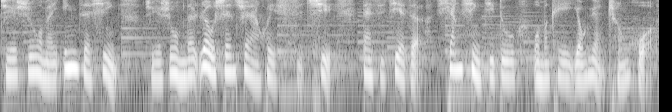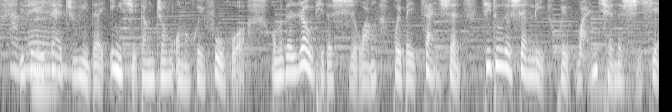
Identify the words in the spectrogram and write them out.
主耶稣，我们因着信，主耶稣，我们的肉身虽然会死去。但是借着相信基督，我们可以永远存活，以至于在主你的应许当中，我们会复活，我们的肉体的死亡会被战胜，基督的胜利会完全的实现。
